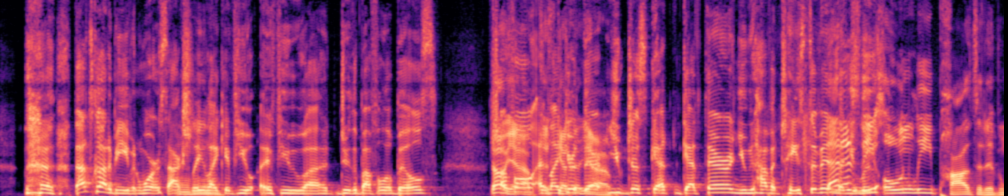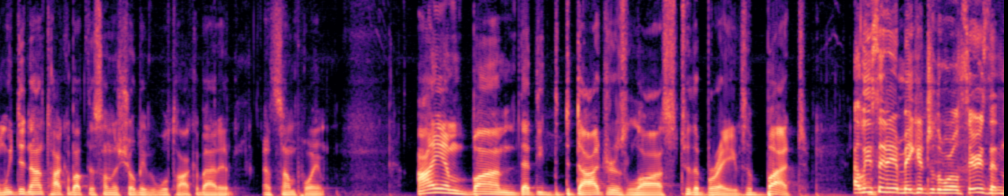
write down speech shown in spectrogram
That's got to be even worse, actually. Like if you if you uh, do the Buffalo Bills. Mm-hmm. Oh, yeah, and like you're the- there, yeah. you just get get there, and you have a taste of it. That and then is you the only positive, and we did not talk about this on the show. Maybe we'll talk about it at some point. I am bummed that the Dodgers lost to the Braves, but At least they didn't make it to the World Series and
